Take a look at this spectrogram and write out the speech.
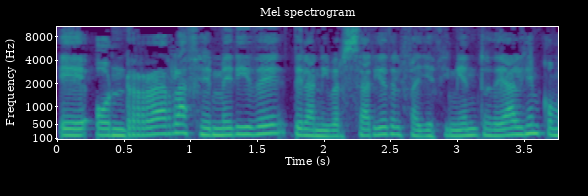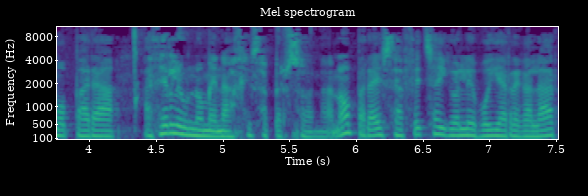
eh, honrar la efeméride del aniversario del fallecimiento de alguien, como para hacerle un homenaje a esa persona, ¿no? Para esa fecha yo le voy a regalar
